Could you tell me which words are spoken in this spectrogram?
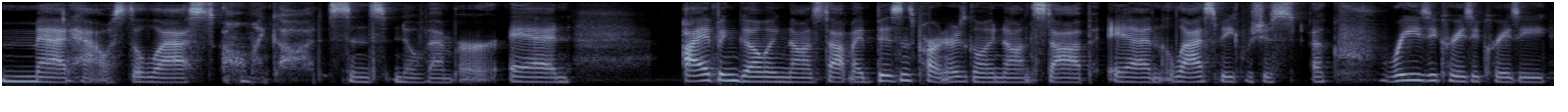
madhouse the last, oh my God, since November. And I've been going nonstop. My business partner is going nonstop. And last week was just a crazy, crazy, crazy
